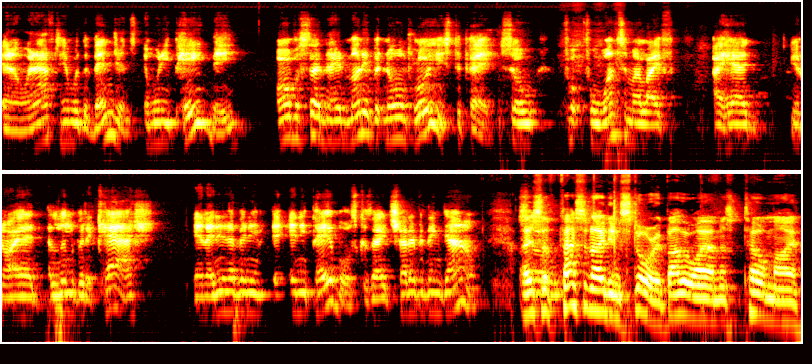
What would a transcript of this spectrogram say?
and I went after him with a vengeance. And when he paid me, all of a sudden I had money but no employees to pay. So for, for once in my life, I had you know I had a little bit of cash and I didn't have any any payables because I had shut everything down. So, it's a fascinating story. By the way, I must tell my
